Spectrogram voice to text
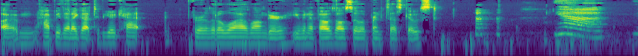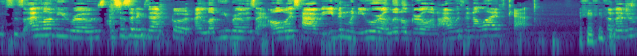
"I'm happy that I got to be your cat for a little while longer, even if I was also a princess ghost." Yeah. This is I love you, Rose. This is an exact quote. I love you, Rose. I always have, even when you were a little girl and I was in a live cat. and I just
